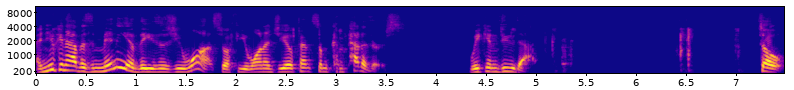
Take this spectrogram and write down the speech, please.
And you can have as many of these as you want. So if you want to geofence some competitors, we can do that. So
